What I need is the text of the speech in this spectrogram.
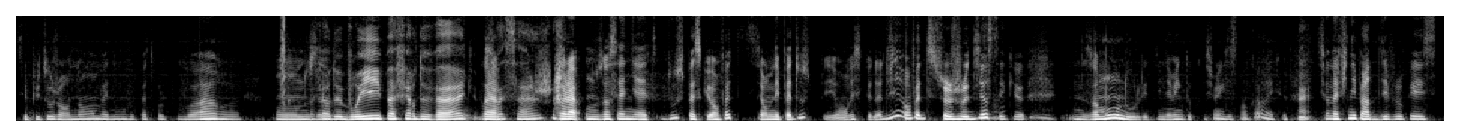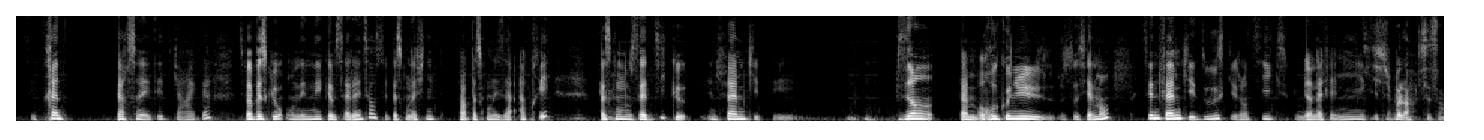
c'est plutôt genre non, ben nous on veut pas trop le pouvoir. On nous Pas a- faire de bruit, pas faire de vagues, Voilà. sage. voilà, on nous enseigne à être douce parce qu'en fait, si on n'est pas douce, on risque notre vie. En fait, ce que je veux dire, c'est que dans un monde où les dynamiques d'oppression existent encore et que Ouais. si on a fini par développer ces traits de personnalité, de caractère, c'est pas parce qu'on est né comme ça à la naissance, c'est parce qu'on a fini, enfin parce qu'on les a appris, parce qu'on nous a dit qu'une femme qui était bien femme reconnue socialement, c'est une femme qui est douce, qui est gentille, qui s'occupe bien de la famille, etc. Voilà, c'est ça.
